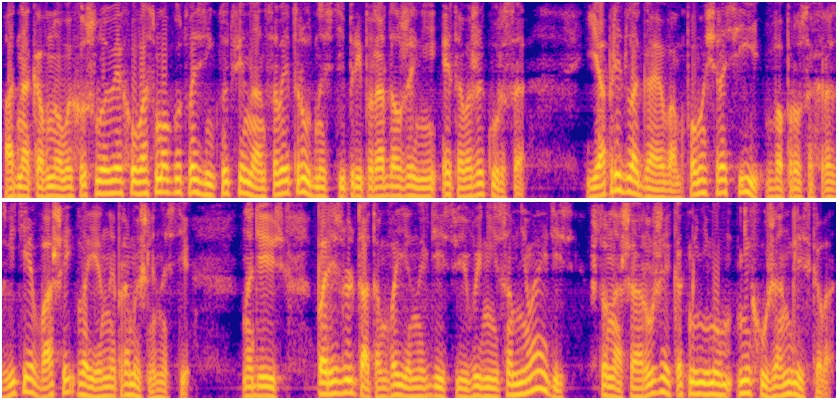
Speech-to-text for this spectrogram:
Однако в новых условиях у вас могут возникнуть финансовые трудности при продолжении этого же курса – я предлагаю вам помощь России в вопросах развития вашей военной промышленности. Надеюсь, по результатам военных действий вы не сомневаетесь, что наше оружие как минимум не хуже английского.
